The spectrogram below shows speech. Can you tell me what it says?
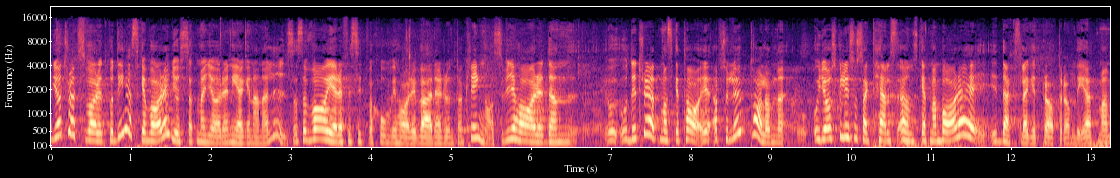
jag tror att svaret på det ska vara just att man gör en egen analys. Alltså, vad är det för situation vi har i världen runt omkring oss? Vi har den, och det tror jag att man ska ta, absolut tala om. Och jag skulle som sagt helst önska att man bara i dagsläget pratar om det, att man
